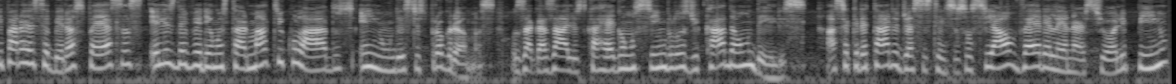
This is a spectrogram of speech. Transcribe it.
E para receber as peças, eles deveriam estar matriculados em um destes programas. Os agasalhos carregam os símbolos de cada um deles. A secretária de Assistência Social, Vera Helena Arcioli Pinho,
